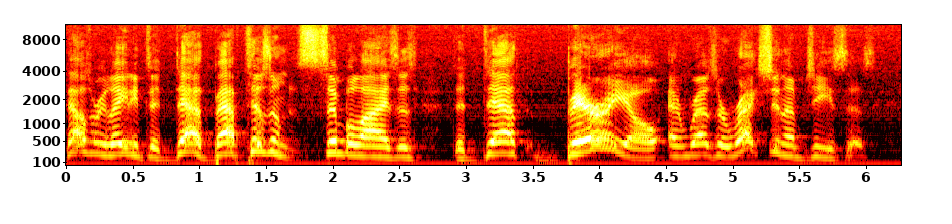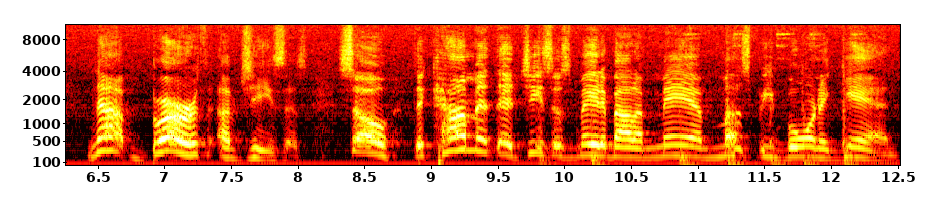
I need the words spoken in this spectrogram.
that was relating to death. Baptism symbolizes the death, burial, and resurrection of Jesus, not birth of Jesus. So the comment that Jesus made about a man must be born again,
